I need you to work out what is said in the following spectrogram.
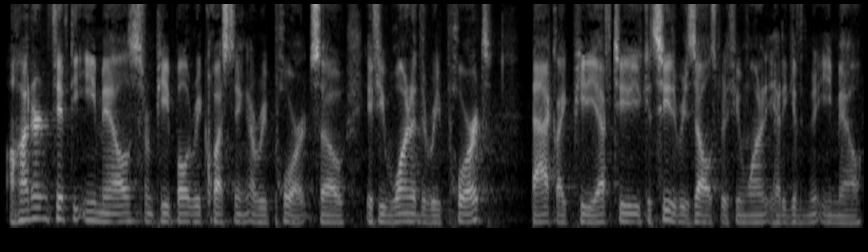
150 emails from people requesting a report. So if you wanted the report back like PDF to you, you could see the results, but if you wanted, you had to give them an email.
